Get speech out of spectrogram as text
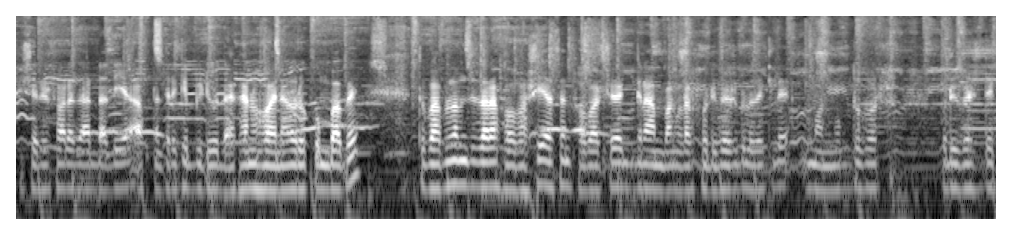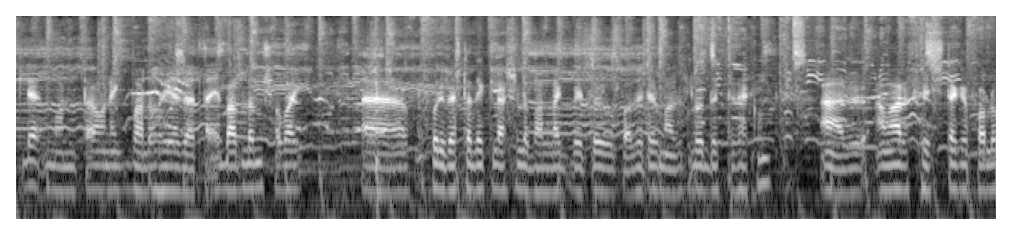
ফিশারির ফারে আড্ডা দিয়ে আপনাদেরকে ভিডিও দেখানো হয় না ওরকমভাবে। তো ভাবলাম যে যারা প্রবাসী আছেন, প্রবাসী গ্রাম বাংলার পরিবেশগুলো দেখলে মন মুগ্ধকর পরিবেশ দেখলে মনটা অনেক ভালো হয়ে যায়। তাই ভাবলাম সবাই পরিবেশটা দেখলে আসলে ভালো লাগবে, তো পজিটিভ মাছগুলো দেখতে থাকুন। আর আমার ফেসটাকে ফলো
